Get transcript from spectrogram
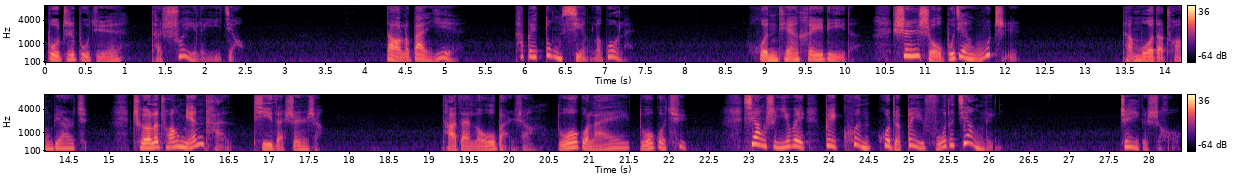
不知不觉，他睡了一觉。到了半夜，他被冻醒了过来。昏天黑地的，伸手不见五指。他摸到床边去，扯了床棉毯披在身上。他在楼板上踱过来踱过去，像是一位被困或者被俘的将领。这个时候，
